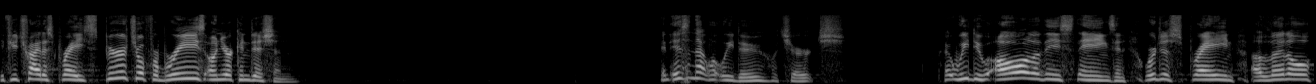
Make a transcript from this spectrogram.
if you try to spray spiritual Febreze on your condition. And isn't that what we do with church? We do all of these things and we're just spraying a little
